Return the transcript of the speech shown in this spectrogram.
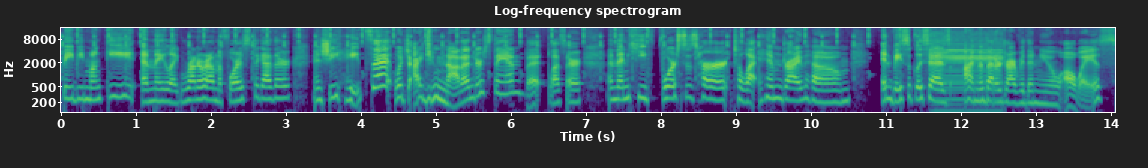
baby monkey, and they like run around the forest together, and she hates it, which I do not understand, but bless her. And then he forces her to let him drive home and basically says, I'm a better driver than you always.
